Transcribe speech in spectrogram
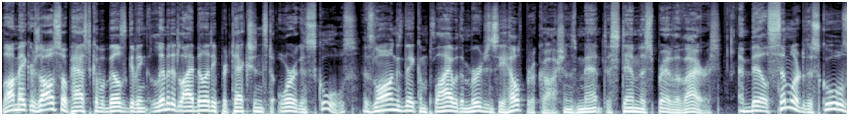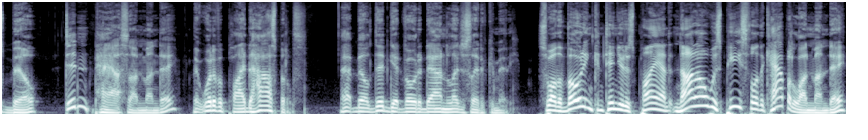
Lawmakers also passed a couple bills giving limited liability protections to Oregon schools as long as they comply with emergency health precautions meant to stem the spread of the virus. A bill similar to the schools bill didn't pass on Monday that would have applied to hospitals. That bill did get voted down in legislative committee. So while the voting continued as planned, not all was peaceful at the Capitol on Monday.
